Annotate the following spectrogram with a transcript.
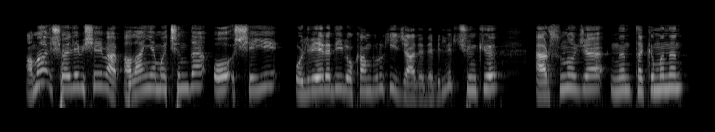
Ama şöyle bir şey var. Alanya maçında o şeyi Oliveira değil Okan Buruk icat edebilir. Çünkü Ersun Hoca'nın takımının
